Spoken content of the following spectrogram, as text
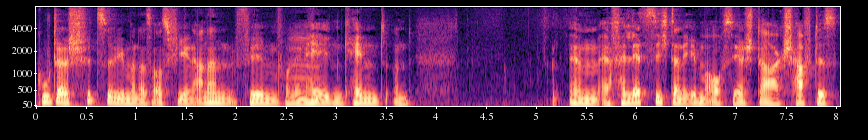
guter Schütze, wie man das aus vielen anderen Filmen von den mhm. Helden kennt. Und ähm, er verletzt sich dann eben auch sehr stark, schafft es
